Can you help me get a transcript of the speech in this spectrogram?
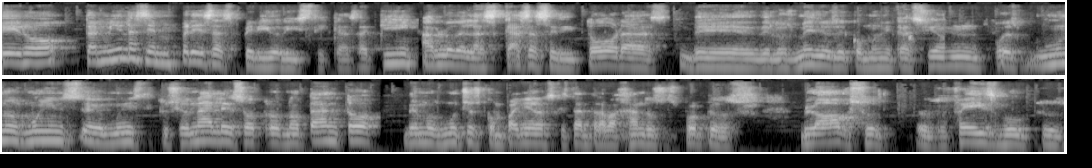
pero también las empresas periodísticas. Aquí hablo de las casas editoras, de, los medios de comunicación, pues unos muy, eh, muy institucionales, otros no tanto. Vemos muchos compañeros que están trabajando sus propios blogs, sus, Facebook, sus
